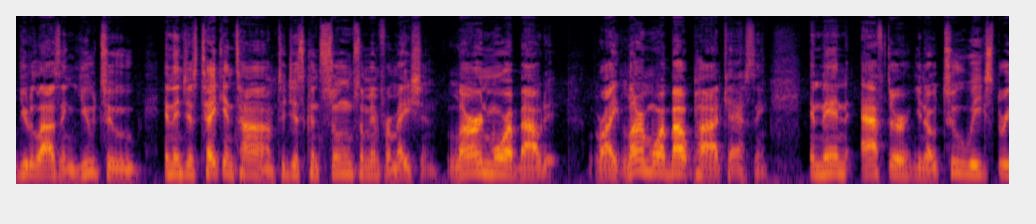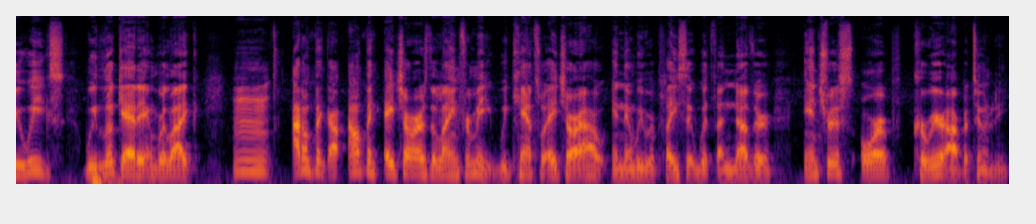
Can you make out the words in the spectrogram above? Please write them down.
utilizing YouTube, and then just taking time to just consume some information, learn more about it, right? Learn more about podcasting. And then after, you know, two weeks, three weeks, we look at it and we're like, mm, I don't think I don't think HR is the lane for me. We cancel HR out and then we replace it with another interest or career opportunity.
